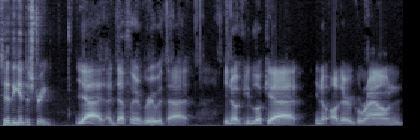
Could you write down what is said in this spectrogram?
to the industry? Yeah, I definitely agree with that. You know, if you look at you know other ground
